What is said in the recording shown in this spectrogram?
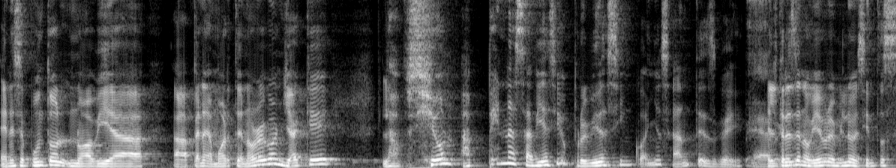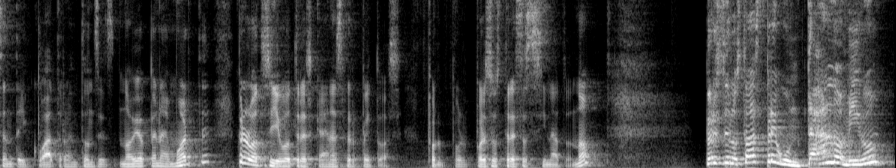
En ese punto no había ah, pena de muerte en Oregon, ya que la opción apenas había sido prohibida cinco años antes, güey. Verga. El 3 de noviembre de 1964. Entonces no había pena de muerte, pero el vato se llevó tres cadenas perpetuas por, por- por esos tres asesinatos, ¿no? Pero si te lo estabas preguntando, amigo,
